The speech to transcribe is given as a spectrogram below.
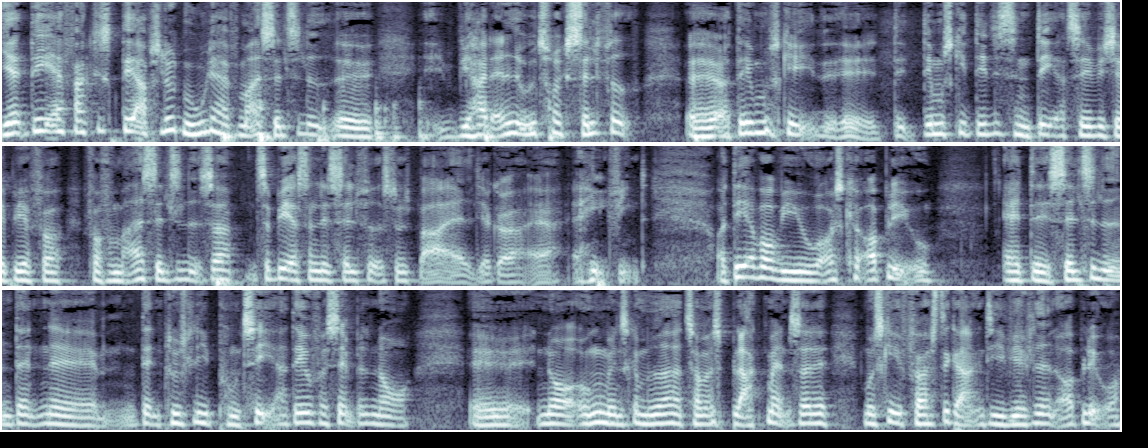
Ja, det er faktisk det er absolut muligt at have for meget selvtillid. Øh, vi har et andet udtryk, selvfed, øh, og det er måske øh, det, det, er måske det, det tenderer til, hvis jeg bliver for, for for meget selvtillid, så, så bliver jeg sådan lidt selvfed og synes bare, at alt jeg gør er, er helt fint. Og der, hvor vi jo også kan opleve, at øh, selvtilliden den, øh, den pludselig punkterer, det er jo for eksempel, når, øh, når unge mennesker møder Thomas Blackman, så er det måske første gang, de i virkeligheden oplever,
